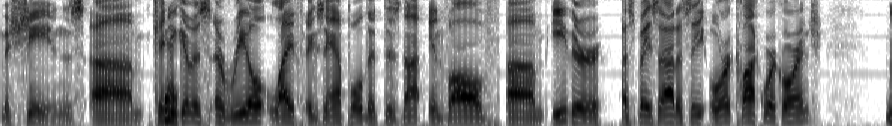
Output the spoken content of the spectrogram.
machines, um, can you give us a real life example that does not involve um, either a Space Odyssey or Clockwork Orange?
